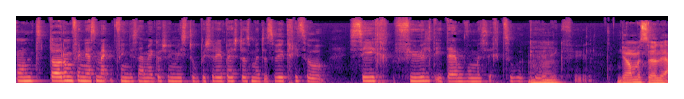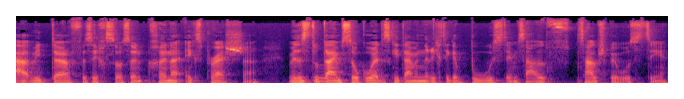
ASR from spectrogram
Und darum finde ich, es me- finde ich es auch mega schön, wie du beschrieben hast, dass man das wirklich so sich fühlt in dem, wo man sich zugehörig fühlt. Ja, man soll ja auch wie dürfen sich so so können expressen. Weil das tut einem so gut, es gibt einem einen richtigen Boost im Self Selbstbewusstsein.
